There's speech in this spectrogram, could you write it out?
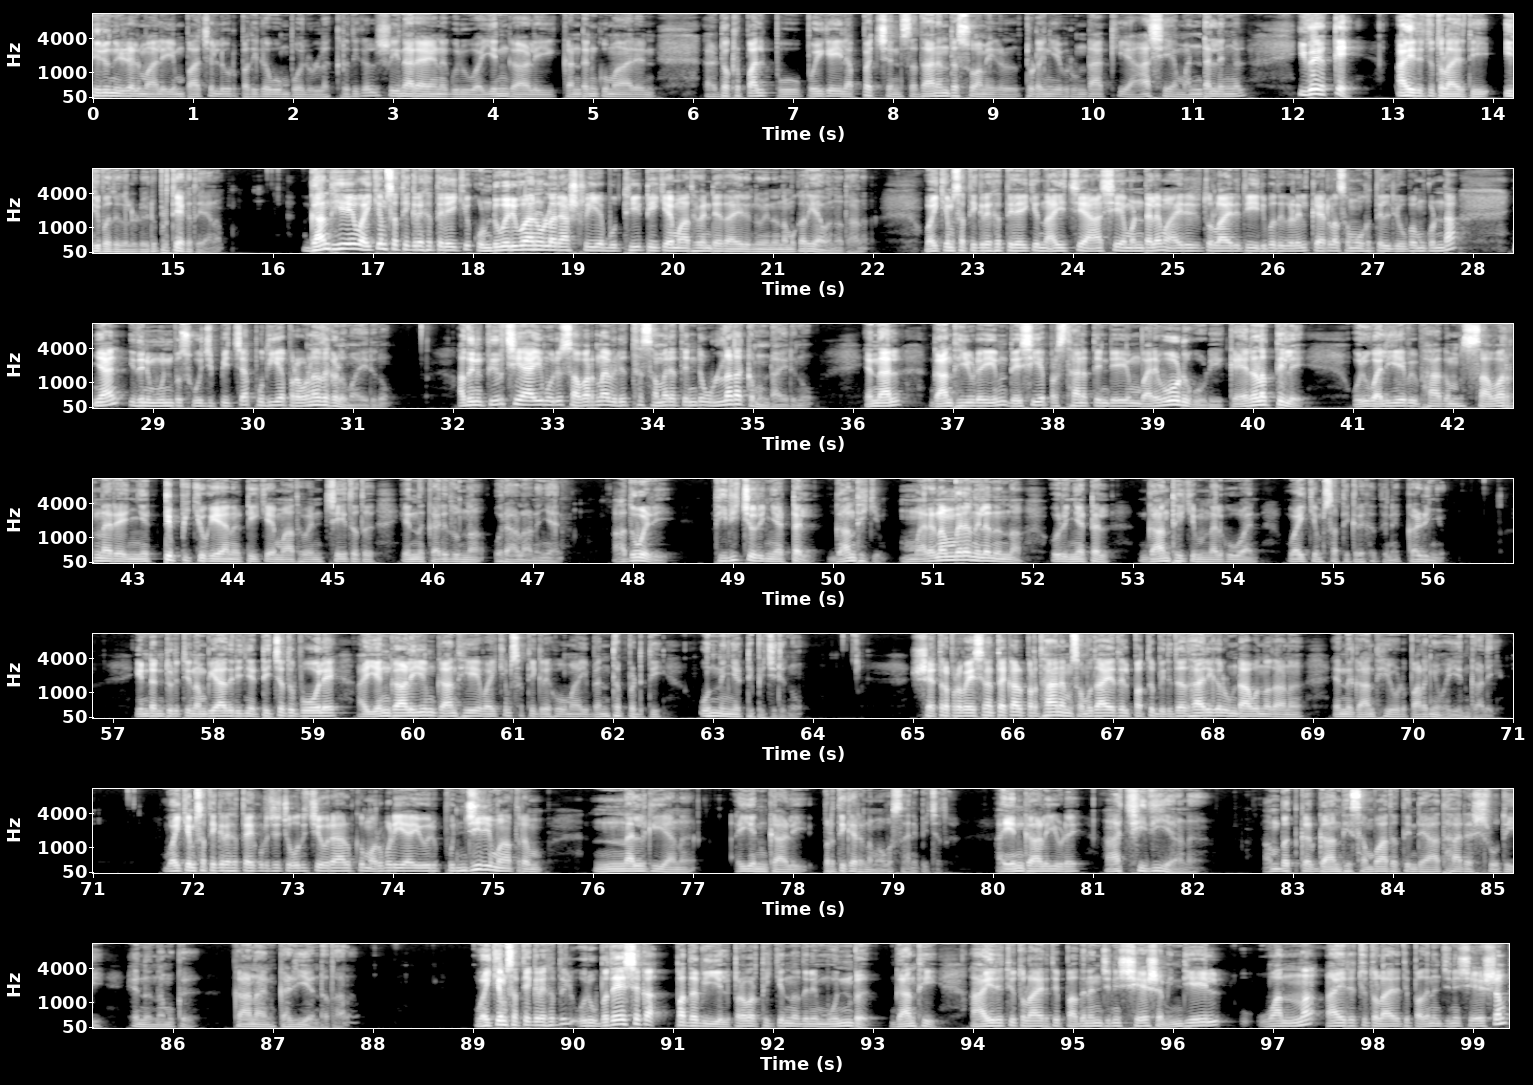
തിരുനിഴൽമാലയും പാച്ചല്ലൂർ പതികവും പോലുള്ള കൃതികൾ ശ്രീനാരായണ ഗുരു അയ്യൻകാളി കണ്ടൻകുമാരൻ ഡോക്ടർ പൽപ്പു പൊയ്കയിൽ അപ്പച്ചൻ സദാനന്ദസ്വാമികൾ തുടങ്ങിയവർ ഉണ്ടാക്കിയ ആശയമണ്ഡലങ്ങൾ ഇവയൊക്കെ ആയിരത്തി തൊള്ളായിരത്തി ഇരുപതുകളുടെ ഒരു പ്രത്യേകതയാണ്. ഗാന്ധിയെ വൈക്കം സത്യാഗ്രഹത്തിലേക്ക് കൊണ്ടുവരുവാനുള്ള രാഷ്ട്രീയ ബുദ്ധി ടി കെ മാധവന്റേതായിരുന്നു എന്ന് നമുക്കറിയാവുന്നതാണ്. വൈക്കം സത്യഗ്രഹത്തിലേക്ക് നയിച്ച ആശയമണ്ഡലം ആയിരത്തി തൊള്ളായിരത്തി ഇരുപതുകളിൽ കേരള സമൂഹത്തിൽ രൂപം കൊണ്ട ഞാൻ ഇതിനു മുൻപ് സൂചിപ്പിച്ച പുതിയ പ്രവണതകളുമായിരുന്നു. അതിന് തീർച്ചയായും ഒരു സവർണ വിരുദ്ധ സമരത്തിന്റെ ഉള്ളടക്കമുണ്ടായിരുന്നു. എന്നാൽ ഗാന്ധിയുടെയും ദേശീയ പ്രസ്ഥാനത്തിന്റെയും വരവോടുകൂടി കേരളത്തിലെ ഒരു വലിയ വിഭാഗം സവർണരെ ഞെട്ടിപ്പിക്കുകയാണ് ടി കെ മാധവൻ ചെയ്തത് എന്ന് കരുതുന്ന ഒരാളാണ് ഞാൻ. അതുവഴി തിരിച്ചൊരു ഞെട്ടൽ ഗാന്ധിക്കും മരണം വരെ നിലനിന്ന ഒരു ഞെട്ടൽ ഗാന്ധിക്കും നൽകുവാൻ വൈക്കം സത്യഗ്രഹത്തിന് കഴിഞ്ഞു. ഇണ്ടൻ തുരുത്തി നമ്പ്യാതിരി ഞെട്ടിച്ചതുപോലെ അയ്യങ്കാളിയും ഗാന്ധിയെ വൈക്കം സത്യഗ്രഹവുമായി ബന്ധപ്പെടുത്തി ഒന്ന് ഞെട്ടിപ്പിച്ചിരുന്നു. ക്ഷേത്രപ്രവേശനത്തെക്കാൾ പ്രധാനം സമുദായത്തിൽ പത്ത് ബിരുദധാരികൾ ഉണ്ടാവുന്നതാണ് എന്ന് ഗാന്ധിയോട് പറഞ്ഞു അയ്യൻകാളി വൈക്കം സത്യഗ്രഹത്തെക്കുറിച്ച് ചോദിച്ച ഒരാൾക്ക് മറുപടിയായി ഒരു പുഞ്ചിരി മാത്രം നൽകിയാണ് അയ്യൻകാളി പ്രതികരണം അവസാനിപ്പിച്ചത്. അയ്യൻകാളിയുടെ ആ ചിരിയാണ് അംബേദ്കർ ഗാന്ധി സംവാദത്തിന്റെ ആധാരശ്രുതി എന്ന് നമുക്ക് കാണാൻ കഴിയേണ്ടതാണ്. വൈക്കം സത്യാഗ്രഹത്തിൽ ഒരു ഉപദേശക പദവിയിൽ പ്രവർത്തിക്കുന്നതിന് മുൻപ് ഗാന്ധി ആയിരത്തി തൊള്ളായിരത്തി പതിനഞ്ചിന് ശേഷം ഇന്ത്യയിൽ വന്ന ആയിരത്തി തൊള്ളായിരത്തി പതിനഞ്ചിന് ശേഷം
